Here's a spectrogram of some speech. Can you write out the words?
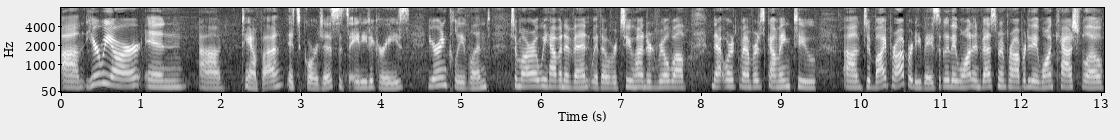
Um, here we are in uh, Tampa. It's gorgeous. It's 80 degrees. You're in Cleveland. Tomorrow we have an event with over 200 Real Wealth Network members coming to um, to buy property. Basically, they want investment property. They want cash flow.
